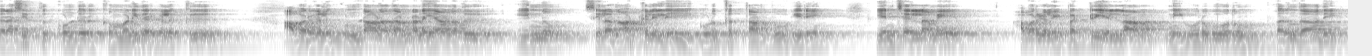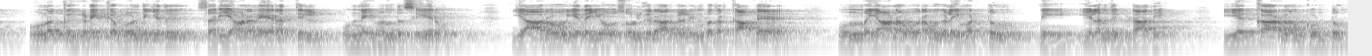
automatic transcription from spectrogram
ரசித்து கொண்டிருக்கும் மனிதர்களுக்கு அவர்களுக்கு உண்டான தண்டனையானது இன்னும் சில நாட்களிலே கொடுக்கத்தான் போகிறேன். என் செல்லமே அவர்களை பற்றியெல்லாம் நீ ஒருபோதும் வருந்தாதே. உனக்கு கிடைக்க வேண்டியது சரியான நேரத்தில் உன்னை வந்து சேரும். யாரோ எதையோ சொல்கிறார்கள் என்பதற்காக உண்மையான உறவுகளை மட்டும் நீ இழந்து விடாதே. எக்காரணம் கொண்டும்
